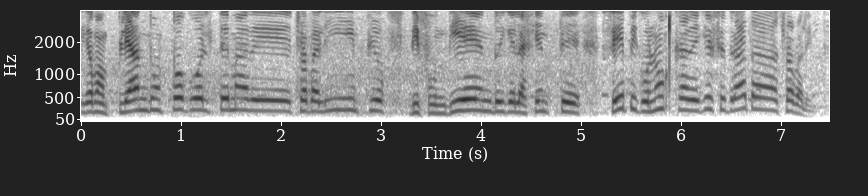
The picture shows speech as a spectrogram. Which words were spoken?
digamos, ampliando un poco el tema de Chuapa Limpio, difundiendo y que la gente sepa y conozca de qué se trata Chuapa Limpio.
